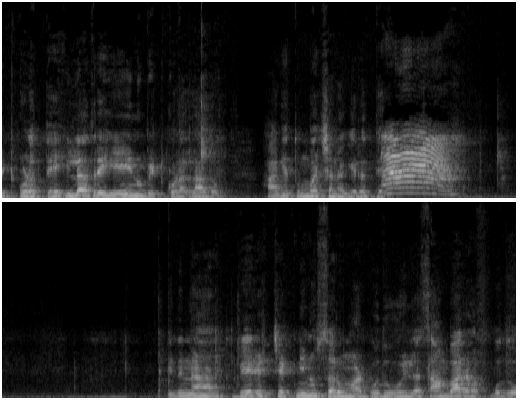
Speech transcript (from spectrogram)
ಬಿಟ್ಕೊಳ್ಳುತ್ತೆ ಇಲ್ಲಾದರೆ ಏನೂ ಬಿಟ್ಕೊಳ್ಳಲ್ಲ ಅದು. ಹಾಗೆ ತುಂಬ ಚೆನ್ನಾಗಿರುತ್ತೆ. ಇದನ್ನು ಬೇರೆ ಚಟ್ನಿನೂ ಸರ್ವ್ ಮಾಡ್ಬೋದು, ಇಲ್ಲ ಸಾಂಬಾರು ಹಾಕ್ಬೋದು,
